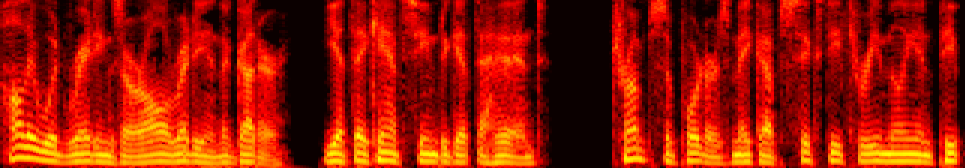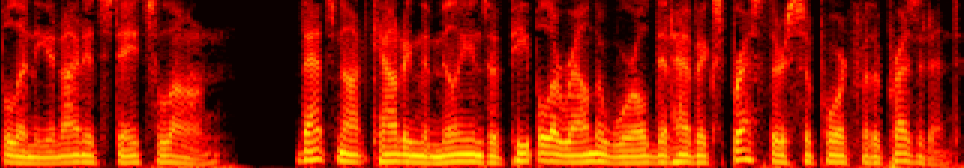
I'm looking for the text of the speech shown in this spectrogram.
Hollywood ratings are already in the gutter, yet they can't seem to get the hint. Trump supporters make up 63 million people in the United States alone. That's not counting the millions of people around the world that have expressed their support for the president.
